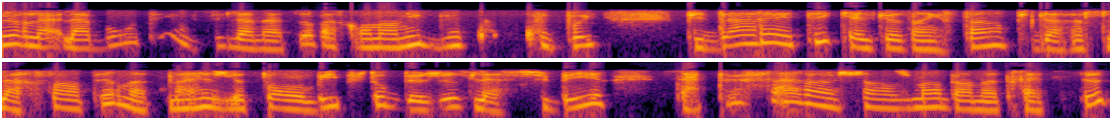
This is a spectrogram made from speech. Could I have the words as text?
la, la, beauté aussi de la nature parce qu'on en est beaucoup coupé. Puis d'arrêter quelques instants, puis de la, ressentir, notre neige, le tomber, plutôt que de juste la subir, ça peut faire un changement dans notre attitude.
